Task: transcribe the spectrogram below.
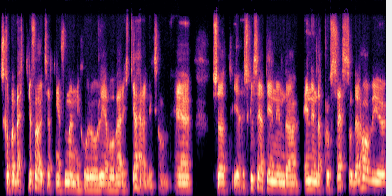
skapa bättre förutsättningar för människor att leva och verka här. Liksom. Eh, så att jag skulle säga att det är en enda, en enda process och där har vi ju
